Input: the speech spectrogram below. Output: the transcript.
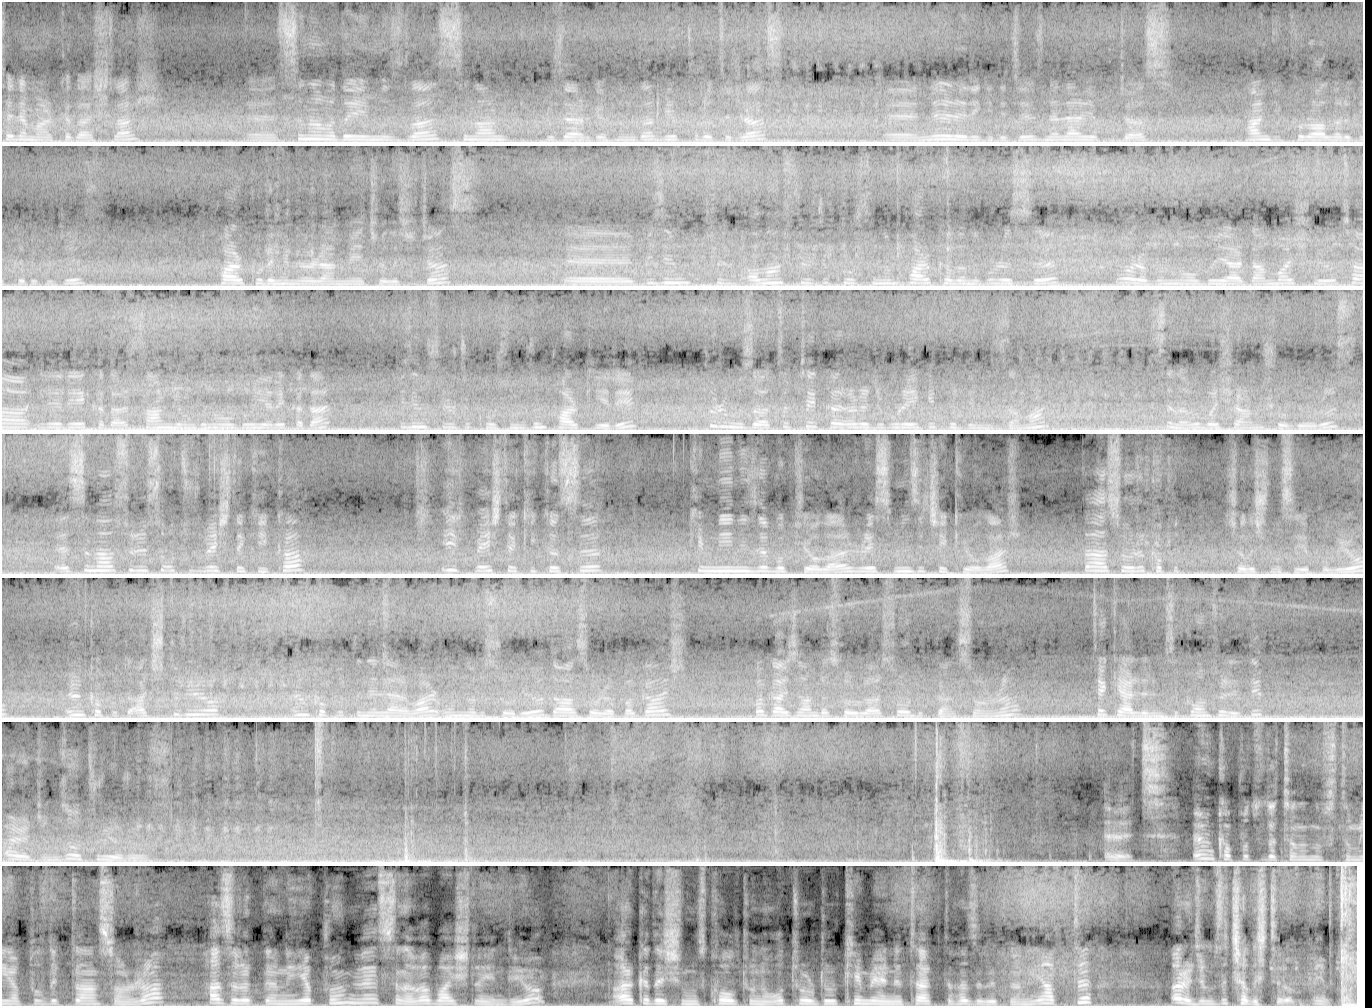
Selam arkadaşlar. Ee, sınav adayımızla sınav güzergahında bir tur atacağız. Ee, gideceğiz, neler yapacağız, hangi kurallara dikkat edeceğiz, parkuru hem öğrenmeye çalışacağız. Ee, bizim alan sürücü kursunun park alanı burası. Bu arabanın olduğu yerden başlıyor. Ta ileriye kadar, Sangyong'un olduğu yere kadar bizim sürücü kursumuzun park yeri. Turumuzu atıp tekrar aracı buraya getirdiğimiz zaman sınavı başarmış oluyoruz. E, sınav süresi 35 dakika. İlk 5 dakikası kimliğinize bakıyorlar, resminizi çekiyorlar. Daha sonra kaput çalışması yapılıyor. Ön kaputu açtırıyor. Ön kaputta neler var onları soruyor. Daha sonra bagaj. Bagajdan da sorular sorduktan sonra tekerlerimizi kontrol edip aracımıza oturuyoruz. Evet, ön kaputu da tanıtımı yapıldıktan sonra hazırlıklarını yapın ve sınava başlayın diyor. Arkadaşımız koltuğuna oturdu, kemerini taktı, hazırlıklarını yaptı. Aracımızı çalıştıralım. Hadi bakalım.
